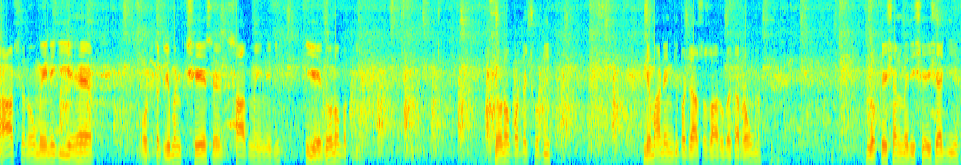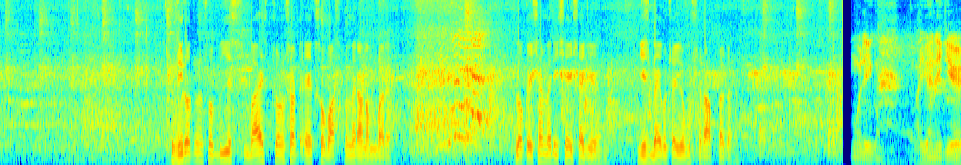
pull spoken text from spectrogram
आठ से नौ महीने की ये है। और तकरीबन छः से सात महीने की ये दोनों बकरियाँ। दोनों पट्टे छोटी। डिमांड इनकी पचास हज़ार रुपये कर रहा हूँ मैं। लोकेशन मेरी शेषा की है ज़ीरो तीन सौ बीस, बाईस चौंसठ, एक सौ बासठ मेरा नंबर है। लोकेशन मेरी शेष है जी। जिस भाई को चाहिए मुझसे रब्ता करें। वालेकुम भैया ने ये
